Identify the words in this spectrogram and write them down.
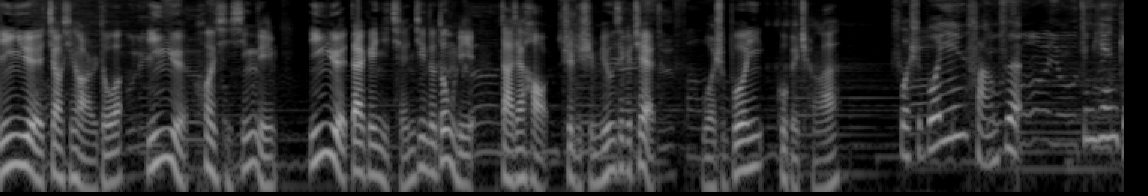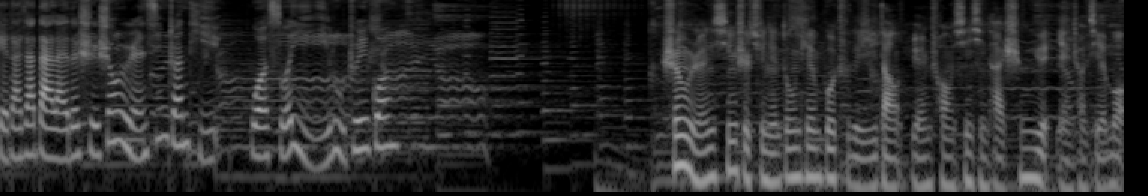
音乐叫醒耳朵，音乐唤醒心灵，音乐带给你前进的动力。大家好，这里是 Music Jet，我是播音顾北辰安，我是播音房子。今天给大家带来的是深入人心专题，我所以一路追光。深入人心是去年冬天播出的一档原创新形态声乐演唱节目。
